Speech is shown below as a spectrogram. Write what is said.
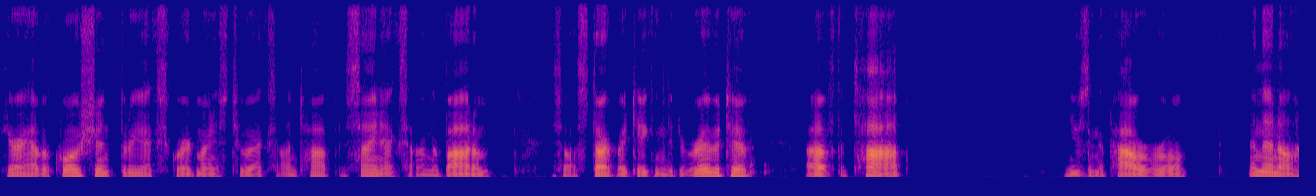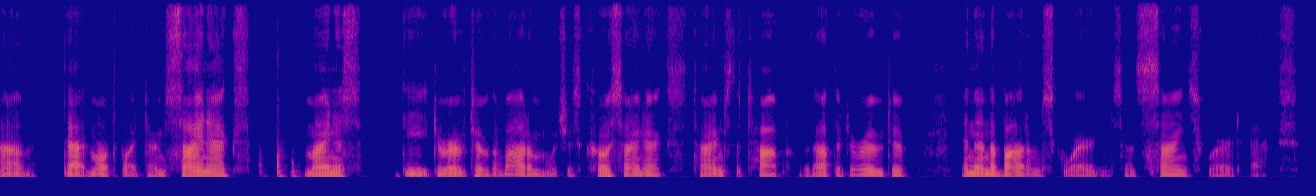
here I have a quotient, 3x squared minus 2x on top, sine x on the bottom. So I'll start by taking the derivative of the top using the power rule, and then I'll have that multiplied times sine x minus the derivative of the bottom, which is cosine x, times the top without the derivative, and then the bottom squared. So it's sine squared x.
